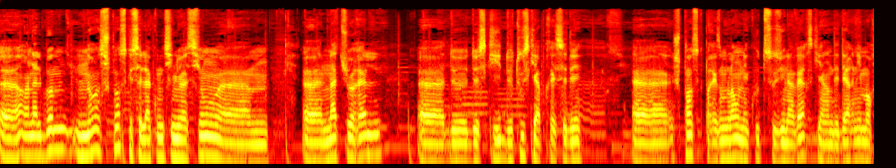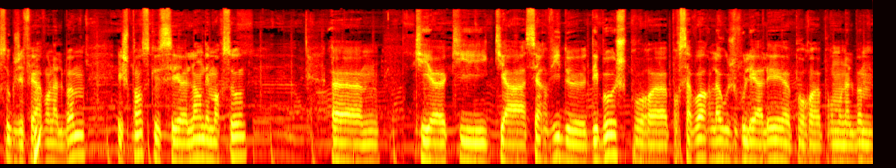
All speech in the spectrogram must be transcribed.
euh, un album, non, je pense que c'est la continuation euh, euh, naturelle euh, de, de, ce qui, de tout ce qui a précédé. Euh, je pense que par exemple là on écoute Sous une averse qui est un des derniers morceaux que j'ai fait avant l'album et je pense que c'est l'un des morceaux qui, qui, qui a servi de débauche pour, pour savoir là où je voulais aller pour, pour mon album.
